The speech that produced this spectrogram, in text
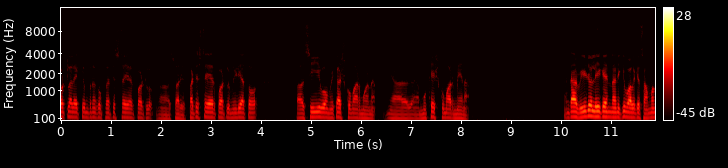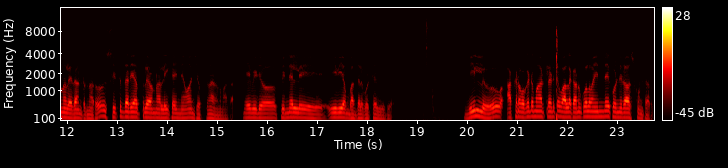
ఓట్ల లెక్కింపునకు ప్రతిష్ట ఏర్పాట్లు సారీ పటిష్ట ఏర్పాట్లు మీడియాతో సీఈఓ మికాష్ కుమార్ మోనా ముఖేష్ కుమార్ మీనా. అంటే ఆ వీడియో లీక్ అయిన దానికి వాళ్ళకి సంబంధం లేదంటున్నారు. సిట్ దర్యాప్తులో ఏమన్నా లీక్ అయిందేమో అని చెప్తున్నారు అనమాట ఏ వీడియో? పిన్నెల్లి ఈవీఎం బద్దలు కొట్టే వీడియో. వీళ్ళు అక్కడ ఒకటి మాట్లాడితే వాళ్ళకు అనుకూలమైందే కొన్ని రాసుకుంటారు.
